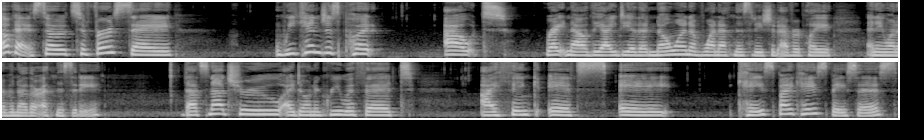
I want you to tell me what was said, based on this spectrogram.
Okay, so to first say, we can just put out right now the idea that no one of one ethnicity should ever play anyone of another ethnicity. That's not true. I don't agree with it. I think it's a case by case basis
